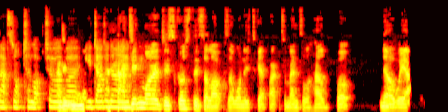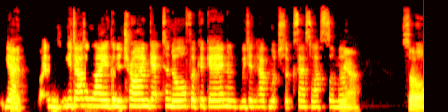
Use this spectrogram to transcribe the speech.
That's not till October. Your dad and I, I didn't want to discuss this a lot because I wanted to get back to mental health, but no, we are. yeah. And your dad and I are going to try and get to Norfolk again. and We didn't have much success last summer. Yeah. So,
